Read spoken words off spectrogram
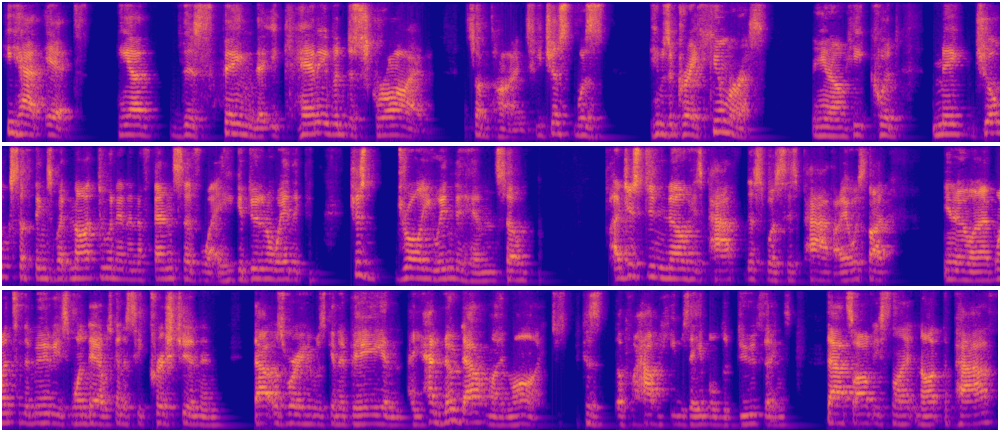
he had it. He had this thing that you can't even describe sometimes. He just was, he was a great humorist. You know, he could make jokes of things, but not do it in an offensive way. He could do it in a way that could just draw you into him. And so I just didn't know his path. This was his path. I always thought, you know, when I went to the movies one day, I was going to see Christian and that was where he was going to be. And I had no doubt in my mind just because of how he was able to do things. That's obviously not the path.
